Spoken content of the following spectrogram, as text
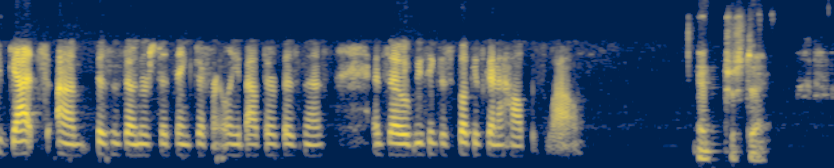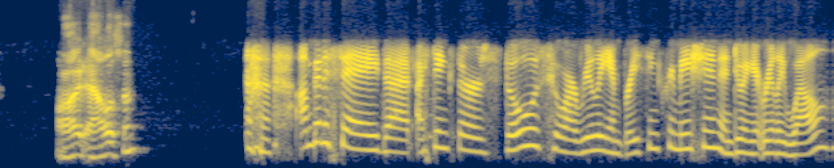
to get um, business owners to think differently about their business. And so we think this book is going to help as well. Interesting. All right, Allison. I'm going to say that I think there's those who are really embracing cremation and doing it really well,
